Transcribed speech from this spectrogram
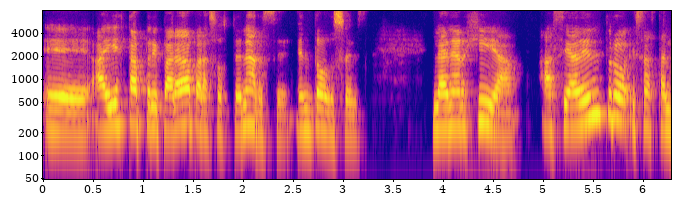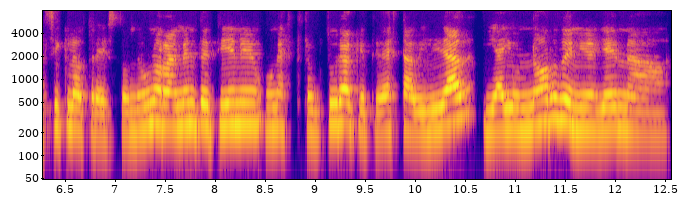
eh, ahí está preparada para sostenerse. Entonces, la energía hacia adentro es hasta el ciclo 3, donde uno realmente tiene una estructura que te da estabilidad y hay un orden y hay una,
